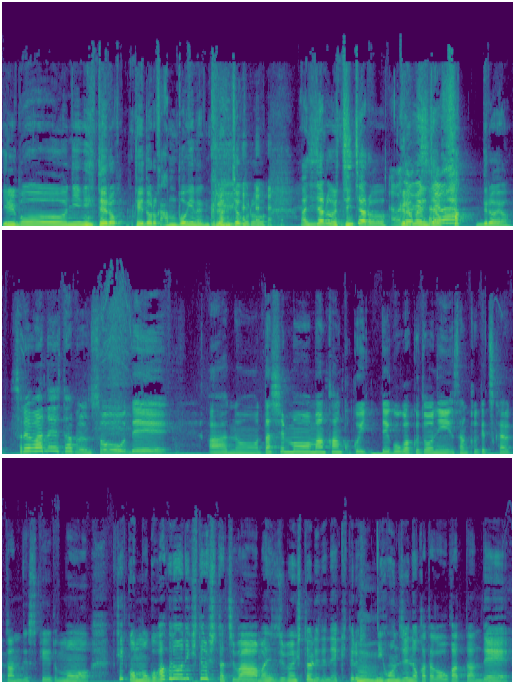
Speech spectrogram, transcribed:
일본인이 되도록, 되도록 안 보이는 그런 쪽으로 아 진짜로 진짜로 아, 그러면 이제 왜냐면 확 늘어요. それはね、多分そうで、 あの、私もまあ韓国行って語学堂に3ヶ月通ったんですけれども、結構もう語学堂に来てる人たちは、まあ自分一人でね、来てるうん。日本人の方が多かったんで、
